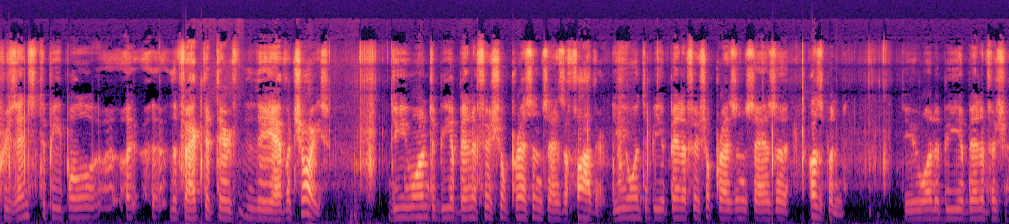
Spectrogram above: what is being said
presents to people uh, uh, the fact that they they have a choice. Do you want to be a beneficial presence as a father? Do you want to be a beneficial presence as a husband? Do you want to be a beneficial?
